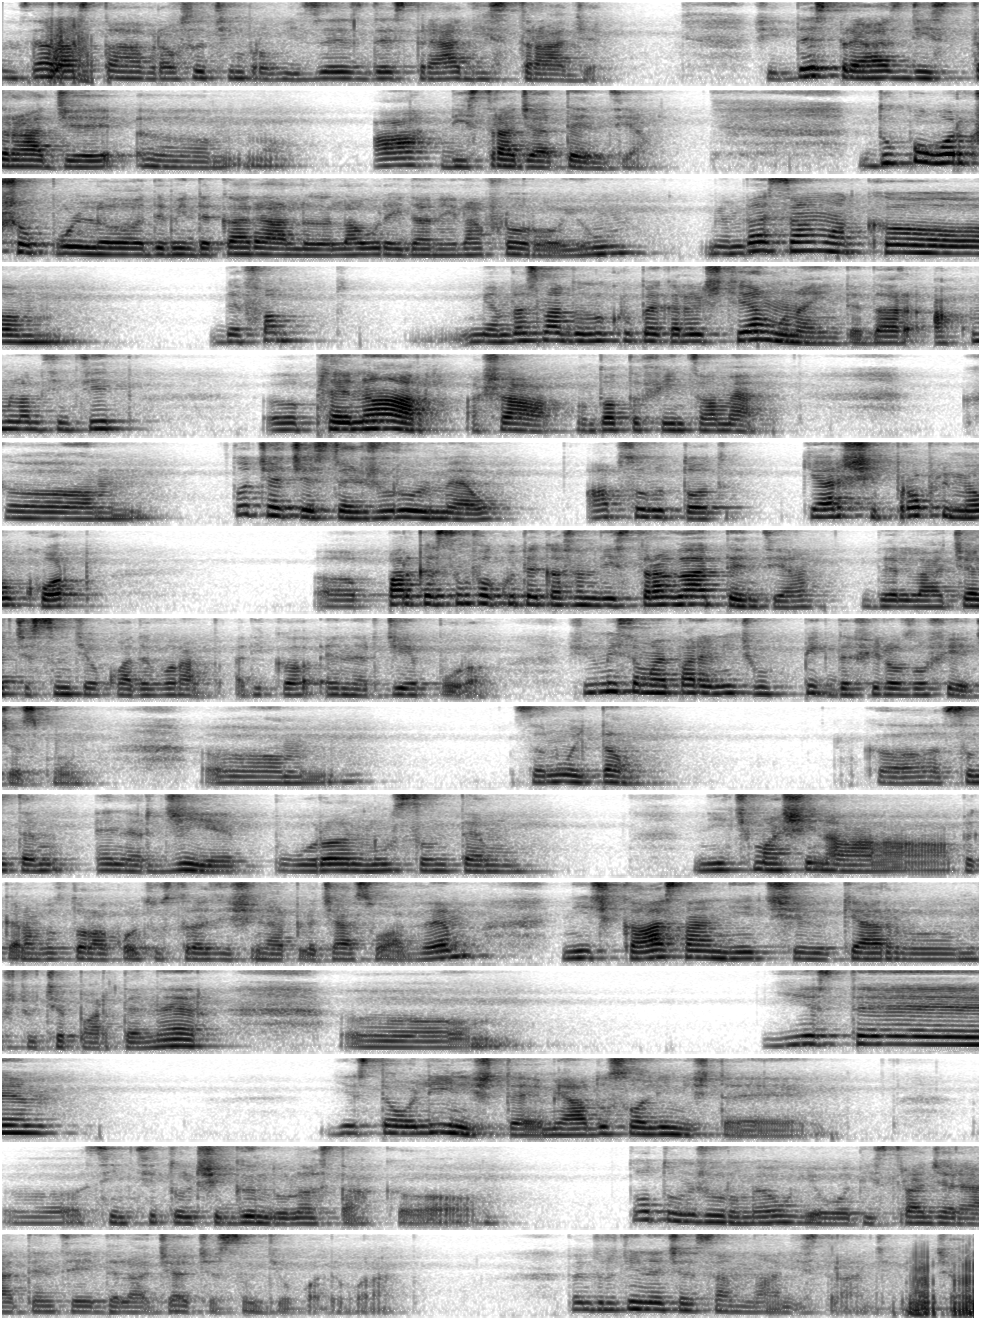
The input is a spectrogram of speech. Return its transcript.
În seara asta vreau să-ți improvizez despre a distrage. Și despre a distrage, um, a distrage atenția. După workshopul de vindecare al Laurei Daniela Floroiu, mi-am dat seama că, de fapt, mi-am dat seama de un lucru pe care îl știam înainte, dar acum l-am simțit uh, plenar, așa, în toată ființa mea. Că tot ceea ce este în jurul meu, absolut tot, chiar și propriul meu corp, uh, parcă sunt făcute ca să-mi distragă atenția de la ceea ce sunt eu cu adevărat, adică energie pură. Și nu mi se mai pare niciun pic de filozofie ce spun. Um, să nu uităm că suntem energie pură, nu suntem nici mașina pe care am văzut-o la colțul străzii și ne-ar plăcea să o avem, nici casa, nici chiar nu știu ce partener. Um, este, este o liniște, mi-a adus o liniște uh, simțitul și gândul ăsta că tot în jurul meu e o distragere a atenției de la ceea ce sunt eu cu adevărat. Pentru tine ce înseamnă a distrage? Ce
